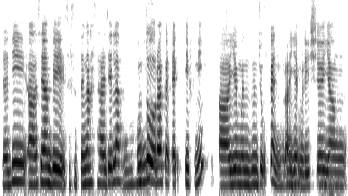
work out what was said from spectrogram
Jadi uh, saya ambil sesetengah sahajalah. Mhm. Untuk rakan aktif ni uh, ia menunjukkan rakyat Malaysia yang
